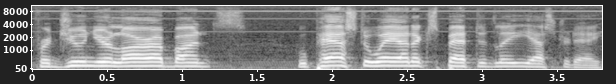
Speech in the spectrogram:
for junior Laura Bunce, who passed away unexpectedly yesterday.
